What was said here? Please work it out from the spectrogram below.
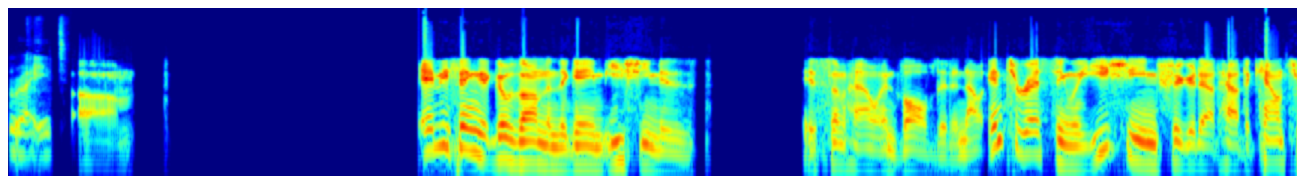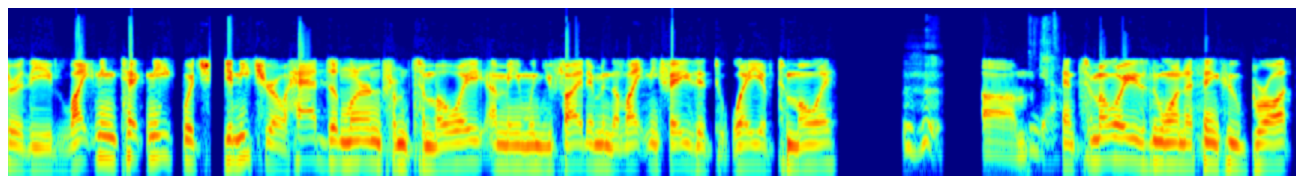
Right. Um, anything that goes on in the game, Isshin is is somehow involved in it. Now, interestingly, Isshin figured out how to counter the lightning technique, which Genichiro had to learn from Tomoe. I mean, when you fight him in the lightning phase, it's way of Tomoe. Mhm. Um, Yeah. And Tomoe is the one I think who brought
